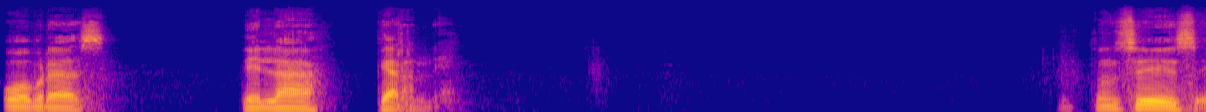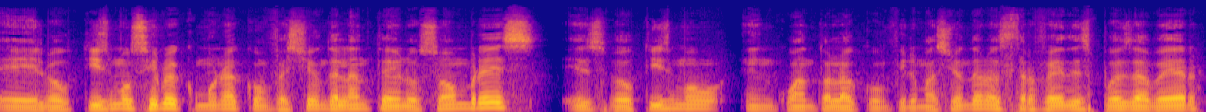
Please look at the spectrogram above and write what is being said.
obras de la carne. Entonces, el bautismo sirve como una confesión delante de los hombres. Es bautismo en cuanto a la confirmación de nuestra fe después de haber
